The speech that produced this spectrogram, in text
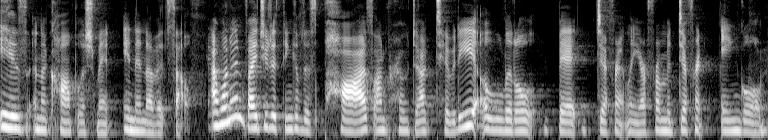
is an accomplishment in and of itself. I want to invite you to think of this pause on productivity a little bit differently or from a different angle.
